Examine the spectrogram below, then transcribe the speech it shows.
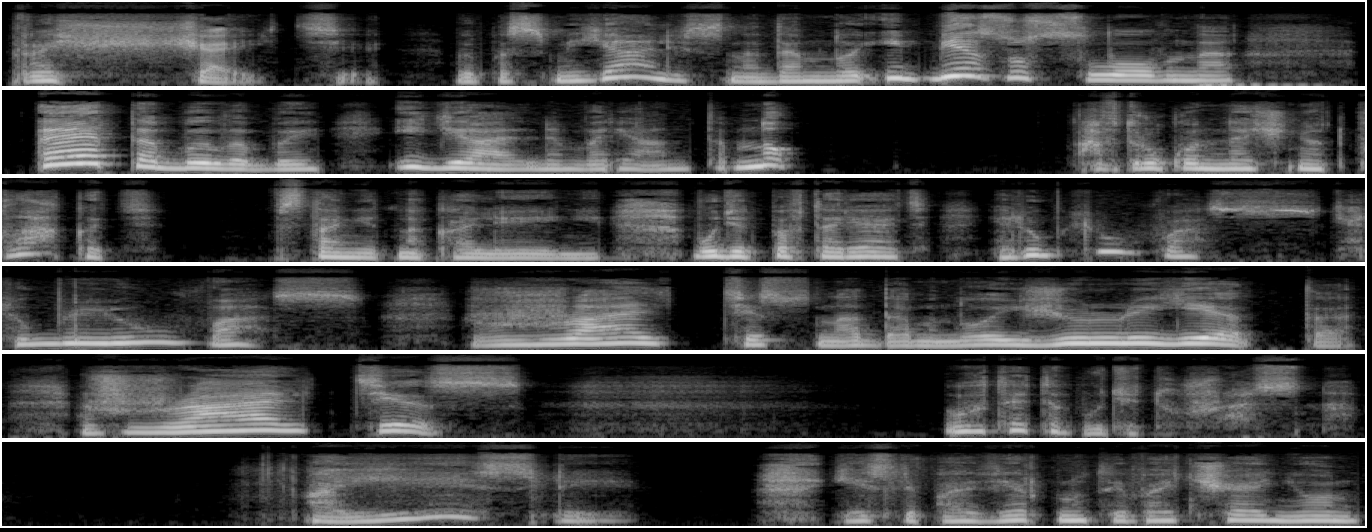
прощайте, вы посмеялись надо мной, и, безусловно, это было бы идеальным вариантом. Но а вдруг он начнет плакать, встанет на колени, будет повторять «Я люблю вас, я люблю вас, жальтесь надо мной, Жюльетта, жальтесь». Вот это будет ужасно. А если, если повергнутый в отчаяние он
